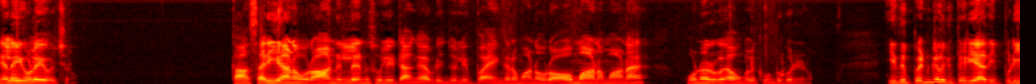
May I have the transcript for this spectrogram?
நிலை உலைய வச்சிடும் தான் சரியான ஒரு ஆண் இல்லைன்னு சொல்லிட்டாங்க அப்படின்னு சொல்லி பயங்கரமான ஒரு அவமானமான உணர்வை அவங்களுக்கு உண்டு பண்ணிடும். இது பெண்களுக்கு தெரியாது. இப்படி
